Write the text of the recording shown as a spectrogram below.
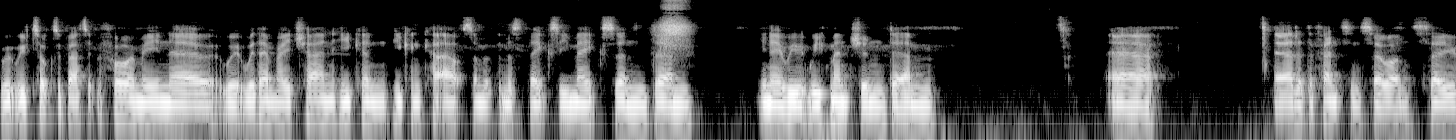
we, have talked about it before. I mean, uh, with, with Emre Can, he can he can cut out some of the mistakes he makes, and um, you know we we've mentioned um, uh, uh, the defence and so on. So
